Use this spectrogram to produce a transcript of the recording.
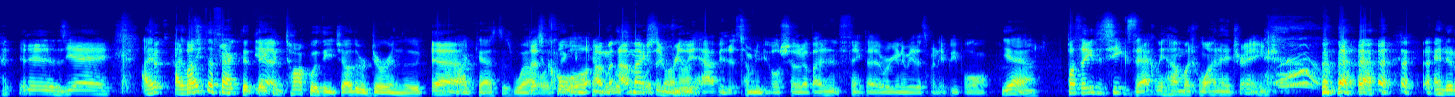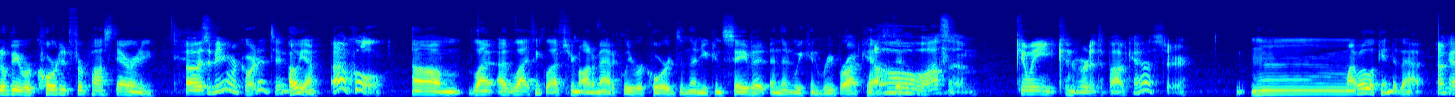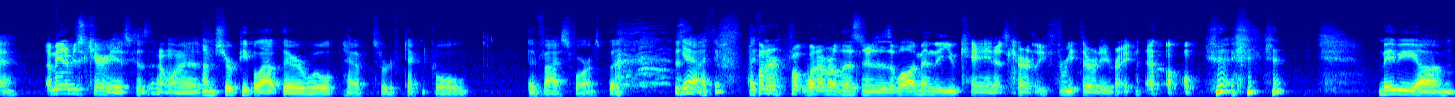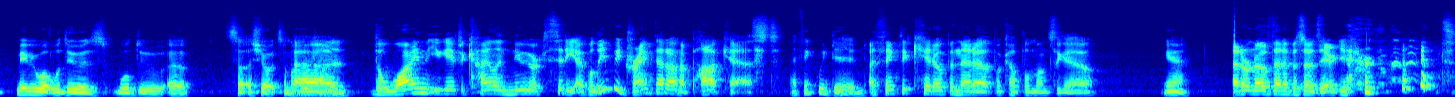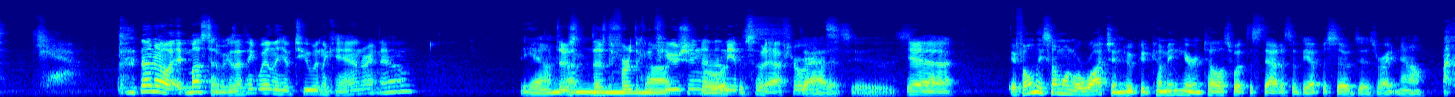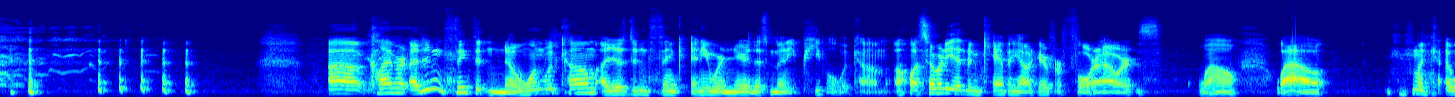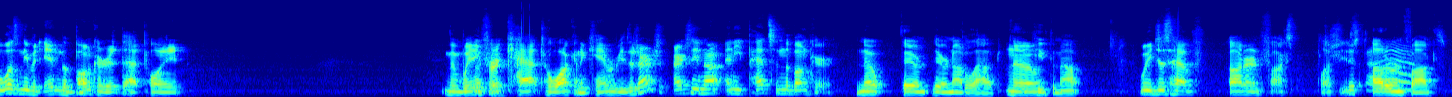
it is, yay! I, I like the fact that they Yeah. can talk with each other during the, the podcast as well. That's Like, cool. I'm, I'm actually really on. happy that so many people showed up. I didn't think that there were going to be this many people. Yeah, Plus, I get to see exactly how much wine I drank. and it'll be recorded for posterity. oh, is it being recorded too? Oh yeah. Oh, cool. Um, li- I I think Livestream automatically records, and then you can save it, and then we can rebroadcast it. Oh, awesome. Can we convert it to podcast or? Mm, I will look into that. Okay. I mean, I'm just curious because I don't want to. I'm sure people out there will have sort of technical advice for us, but yeah, I think I One of, one of our listeners is, well, I'm in the UK and it's currently 3:30 right now. maybe um, maybe what we'll do is we'll do a, a show at some other Uh, time. the wine that you gave to Kyell in New York City, I believe we drank that on a podcast. I think we did. I think the kid opened that up a couple months ago. Yeah. I don't know if that episode's aired yet or not. Yeah. No, no, it must have because I think we only have two in the can right now. Yeah. I'm, There's- I'm there's further not confusion and then the episode afterwards. Status is. Yeah. If only someone were watching who could come in here and tell us what the status of the episodes is right now. Uh, Cliver, I didn't think that no one would come. I just didn't think anywhere near this many people would come. Oh, somebody had been camping out here for four hours. Wow. Wow. like, I wasn't even in the bunker at that point. I've been waiting for a cat to walk in a camera view. There's act- actually not any pets in the bunker. Nope, they're they're not allowed. No. We keep them out. We just have otter and fox plushies. Just otter and fox.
